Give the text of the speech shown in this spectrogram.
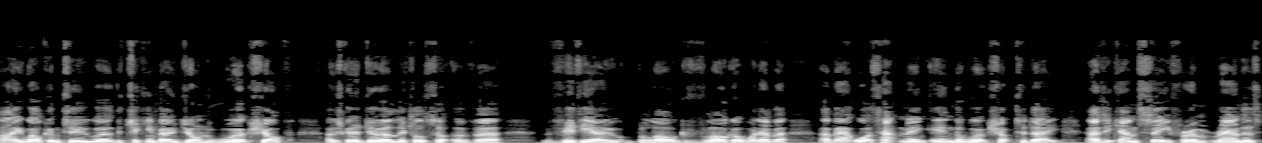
Hi, welcome to uh, the Chicken Bone John workshop. I'm just going to do a little sort of uh, video blog, vlog or whatever about what's happening in the workshop today. As you can see from rounders,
